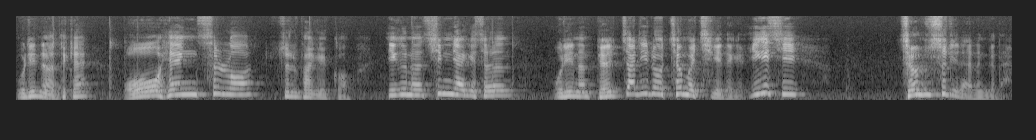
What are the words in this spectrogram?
우리는 어떻게 오행설로 출입하겠고 이거는 심리학에서는 우리는 별자리로 점을 치게 되게 이것이 점술이라는 거다.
